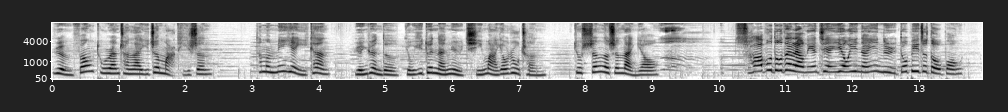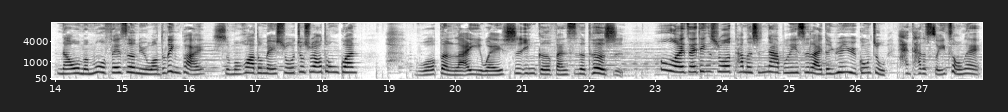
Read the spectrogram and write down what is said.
远方突然传来一阵马蹄声，他们眯眼一看。远远的有一堆男女骑马要入城，就伸了伸懒腰。差不多在两年前，也有一男一女都披着斗篷，拿我们墨菲色女王的令牌，什么话都没说，就说要通关。我本来以为是英格凡斯的特使，后来才听说他们是那不勒斯来的渊羽公主和她的随从。哎，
